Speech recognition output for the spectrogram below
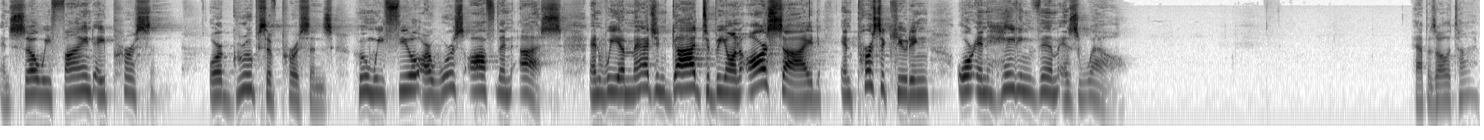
And so we find a person or groups of persons whom we feel are worse off than us, and we imagine God to be on our side in persecuting or in hating them as well. Happens all the time.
